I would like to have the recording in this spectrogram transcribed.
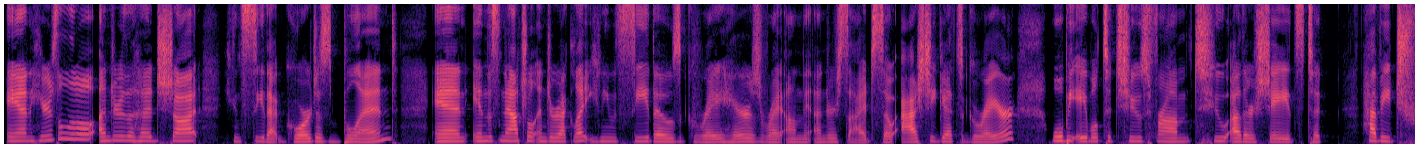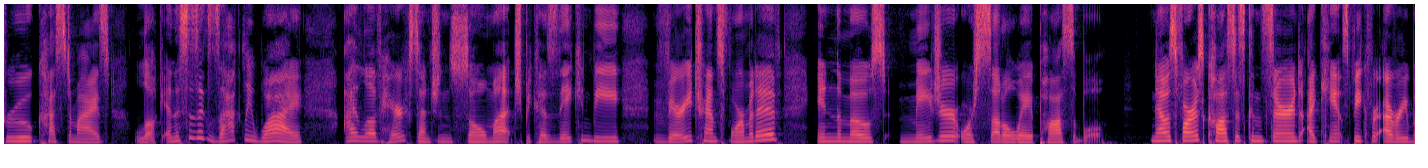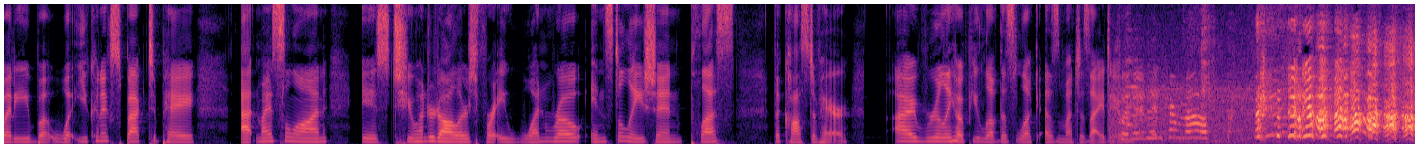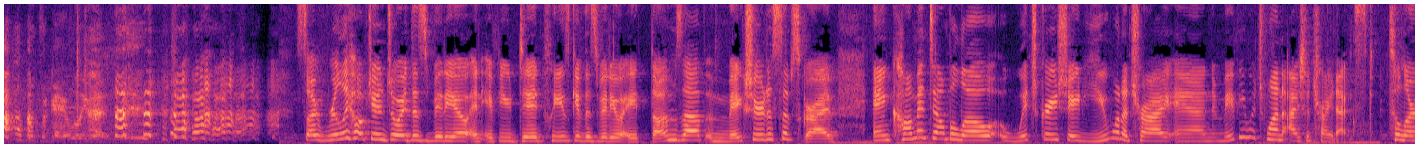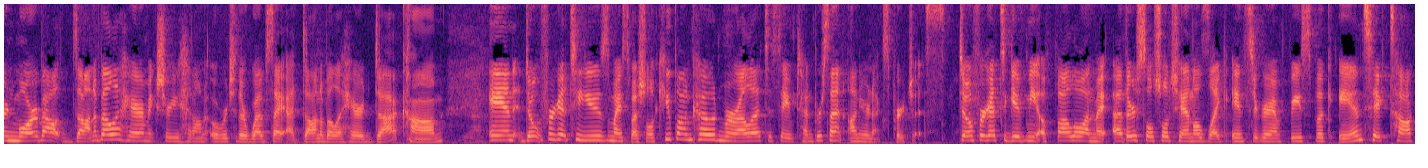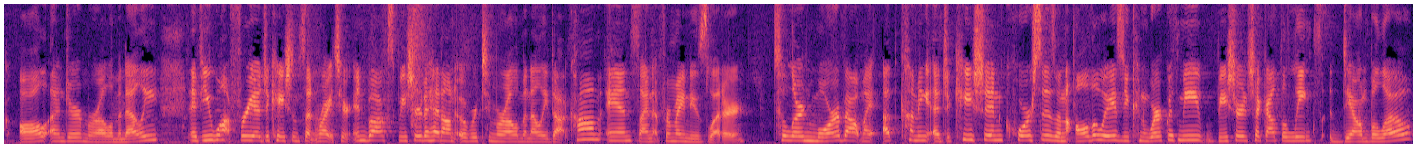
And here's a little under the hood shot. You can see that gorgeous blend. And in this natural indirect light, you can even see those gray hairs right on the underside. So as she gets grayer, we'll be able to choose from two other shades to have a true customized look. And this is exactly why I love hair extensions so much because they can be very transformative in the most major or subtle way possible. Now, as far as cost is concerned, I can't speak for everybody, but what you can expect to pay at my salon is $200 for a one row installation plus the cost of hair. I really hope you love this look as much as I do. Put it in her mouth. That's okay, we'll leave it. So I really hope you enjoyed this video and if you did, please give this video a thumbs up, make sure to subscribe and comment down below which gray shade you want to try and maybe which one I should try next. To learn more about Donnabella Hair, make sure you head on over to their website at donnabellahair.com and don't forget to use my special coupon code Mirella to save 10% on your next purchase. Don't forget to give me a follow on my other social channels like Instagram, Facebook, and TikTok, all under Mirella Manelli. And if you want free education sent right to your inbox, be sure to head on over to mirellamanelli.com and sign up for my newsletter. To learn more about my upcoming education, courses, and all the ways you can work with me, be sure to check out the links down below.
